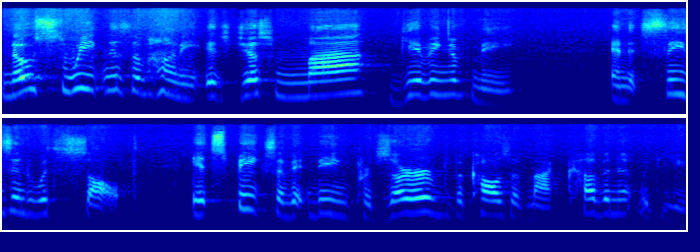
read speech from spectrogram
No sweetness of honey. It's just my giving of me, and it's seasoned with salt. It speaks of it being preserved because of my covenant with you.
